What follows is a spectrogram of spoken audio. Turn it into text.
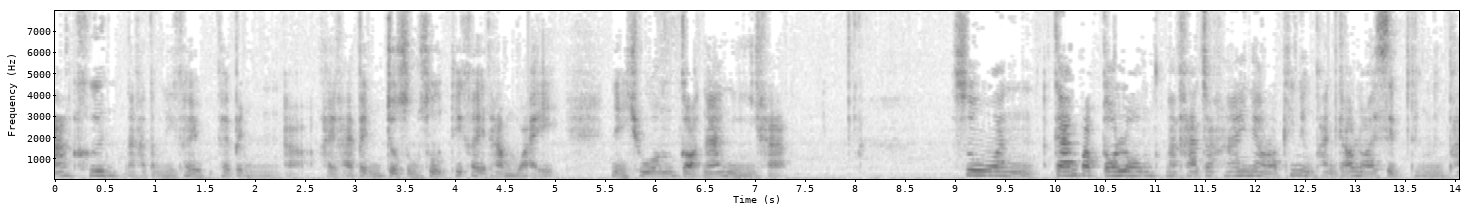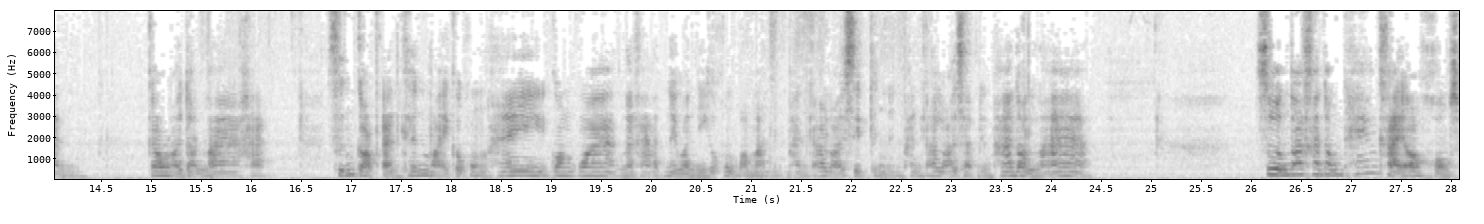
มากขึ้นนะคะ ตรงนี้เคยเคยเป็นคล้ายๆเป็นจุดสูงสุดที่เคยทำไว้ในช่วงก่อนหน้านี้ค่ะ ส่วนการปรับตัวลงนะคะ จะให้แนวรับที่ 1,910 ถึง 1,900 ดอลลาร์ค่ะ ซึ่งกรอบการเคลื่อนไหวก็คงให้กว้างๆนะคะ ในวันนี้ก็คงประมาณ 1,910 ถึง 1,935 ดอลลาร์ ส่วนราคาทองแท่งขายออกของส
